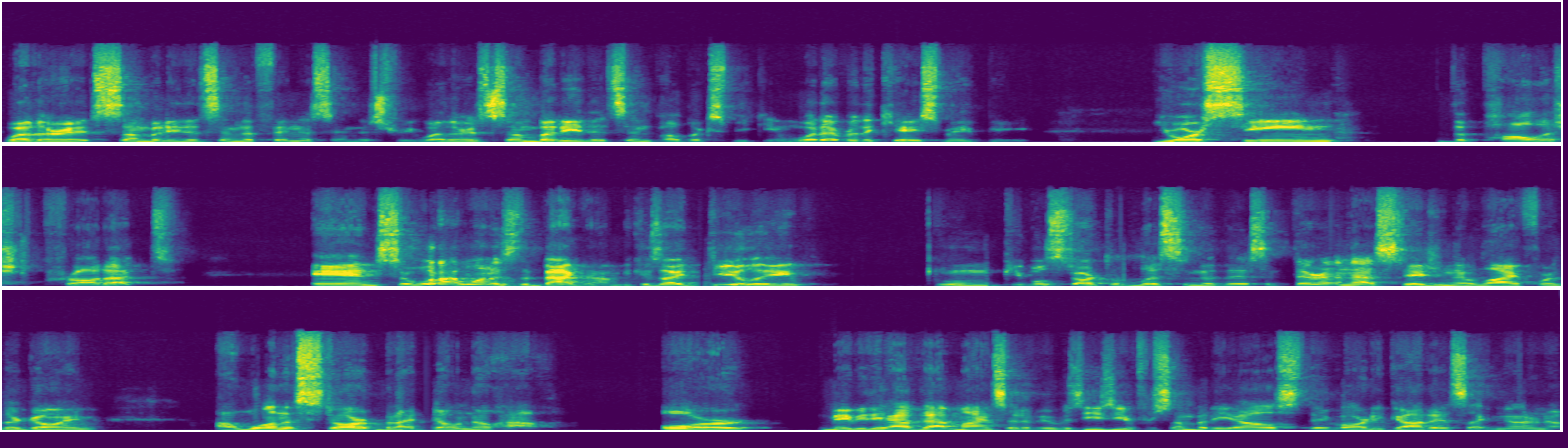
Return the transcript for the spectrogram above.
Whether it's somebody that's in the fitness industry, whether it's somebody that's in public speaking, whatever the case may be, you're seeing the polished product. And so, what I want is the background because ideally, when people start to listen to this, if they're in that stage in their life where they're going, I want to start, but I don't know how, or maybe they have that mindset of it was easier for somebody else, they've already got it. It's like, no, no, no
